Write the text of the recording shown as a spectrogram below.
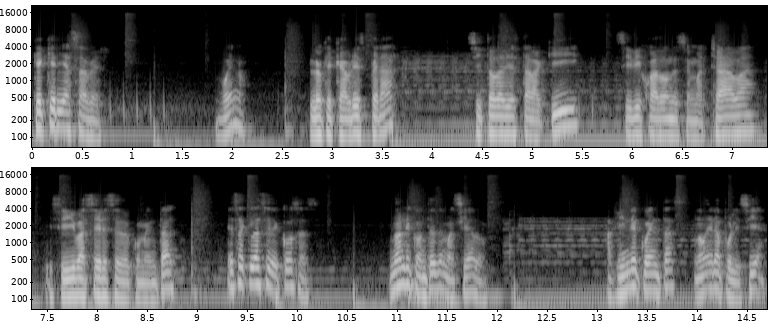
¿Qué quería saber? Bueno, lo que cabría esperar. Si todavía estaba aquí, si dijo a dónde se marchaba y si iba a hacer ese documental. Esa clase de cosas. No le conté demasiado. A fin de cuentas, no era policía.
